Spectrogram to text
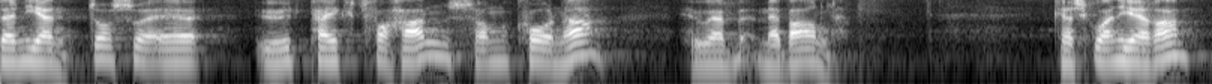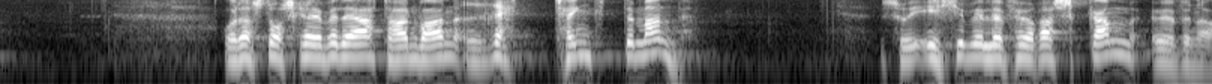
den jenta som er utpekt for han som kone, hun er med barn. Hva skulle han gjøre? Og Det står skrevet det at han var en rettenkte mann som ikke ville føre skam over henne.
